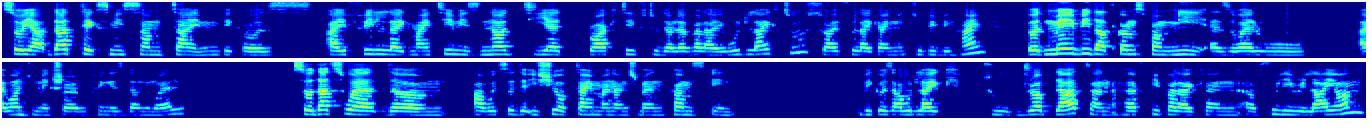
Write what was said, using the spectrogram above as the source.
so yeah, that takes me some time because I feel like my team is not yet proactive to the level I would like to. So I feel like I need to be behind. But maybe that comes from me as well, who I want to make sure everything is done well. So that's where the um, I would say the issue of time management comes in because I would like to drop that and have people I can uh, fully rely on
